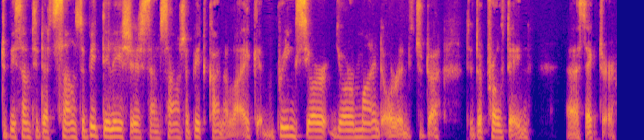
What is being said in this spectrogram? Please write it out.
to be something that sounds a bit delicious and sounds a bit kind of like brings your your mind already to the to the protein uh, sector.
